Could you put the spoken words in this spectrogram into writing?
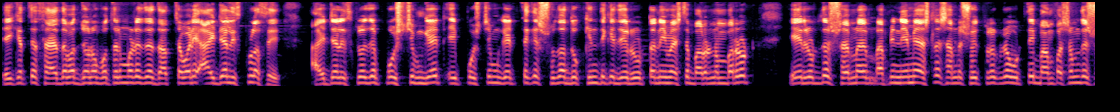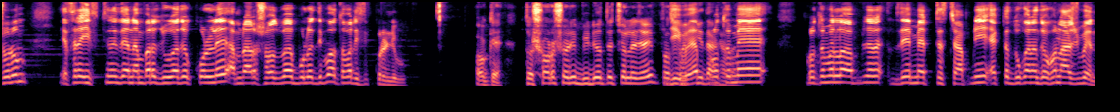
এই ক্ষেত্রে সায়দাবাদ জনপথের মোড়ে যে যাত্রাবাড়ি আইডিয়াল স্কুল আছে আইডিয়াল স্কুলের যে পশ্চিম গেট এই পশ্চিম গেট থেকে সোজা দক্ষিণ থেকে যে রোডটা নেমে আসছে বারো নম্বর রোড এই রোডের সামনে আপনি নেমে আসলে সামনে শহীদ পার্ক উঠতেই বাম পাশে আমাদের শোরুম এছাড়া স্ক্রিনে দেওয়া নাম্বারে যোগাযোগ করলে আমরা আরও সহজভাবে বলে দিব অথবা রিসিভ করে নিব। ওকে তো সরাসরি ভিডিওতে চলে যাই প্রথমে? প্রথমে প্রথমে হলো আপনার যে ম্যাট্রেসটা আপনি একটা দোকানে যখন আসবেন।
